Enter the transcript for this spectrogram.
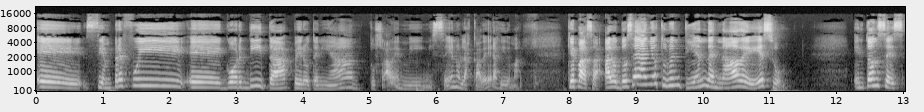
eh, siempre fui eh, gordita, pero tenía, tú sabes, mi, mis senos, las caderas y demás. ¿Qué pasa? A los 12 años tú no entiendes nada de eso. Entonces,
